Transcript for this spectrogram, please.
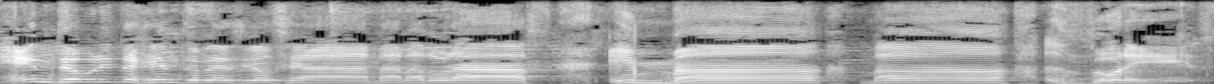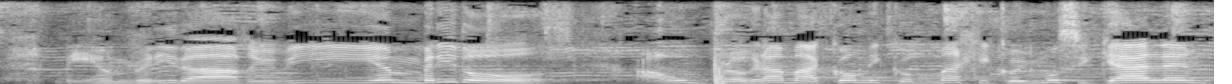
Gente bonita, gente preciosa, mamadoras y mamadores. Bienvenidas y bienvenidos a un programa cómico, mágico y musical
